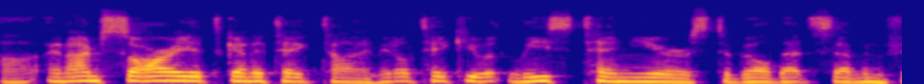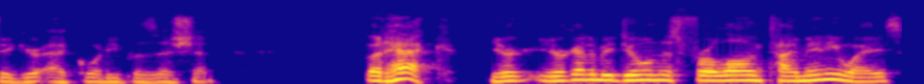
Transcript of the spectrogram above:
Uh, and I'm sorry, it's going to take time. It'll take you at least 10 years to build that seven figure equity position. But heck, you're, you're going to be doing this for a long time, anyways.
